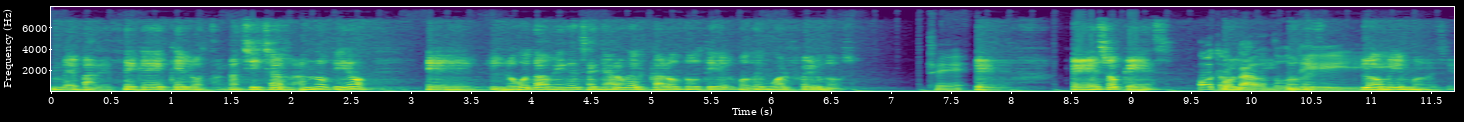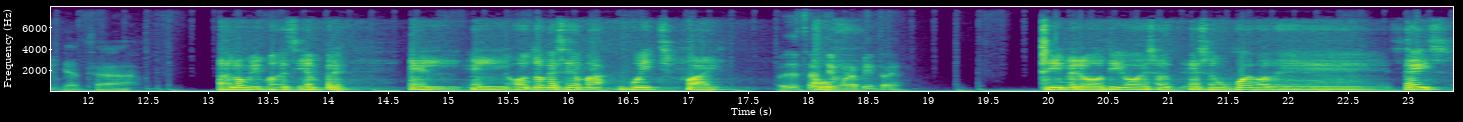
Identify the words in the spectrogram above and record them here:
me parece que, que lo están achicharrando, tío. Eh, y luego también enseñaron el Call of Duty, el Modern Warfare 2. Sí. Eso que es. Otro Call of Duty. Lo mismo de siempre. Ya está. Es lo mismo de siempre. El, el otro que se llama Witchfire. Este tiene buena pinta, ¿eh? Sí, pero tío, eso, es un juego de 6.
